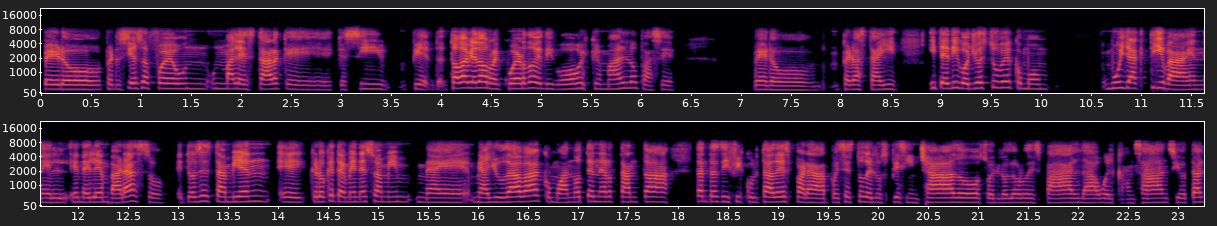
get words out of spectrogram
Pero, pero sí, eso fue un, un malestar que, que sí, todavía lo recuerdo y digo, ¡ay, qué mal lo pasé! pero, pero hasta ahí. Y te digo, yo estuve como muy activa en el, en el embarazo, entonces también eh, creo que también eso a mí me, me ayudaba como a no tener tanta, tantas dificultades para pues esto de los pies hinchados o el dolor de espalda o el cansancio tal,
